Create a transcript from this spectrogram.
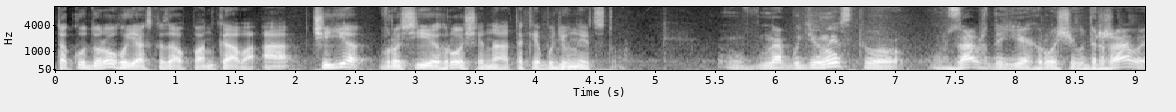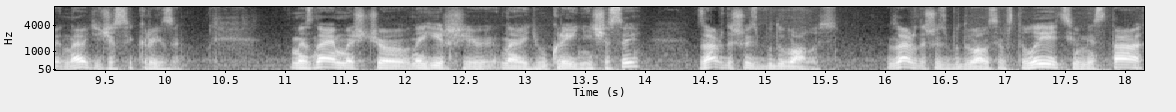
таку дорогу, як сказав пан Кава. А чи є в Росії гроші на таке будівництво? На будівництво завжди є гроші у держави, навіть у часи кризи. Ми знаємо, що в найгірші навіть в Україні часи завжди щось будувалось. Завжди щось будувалося в столиці, в містах.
